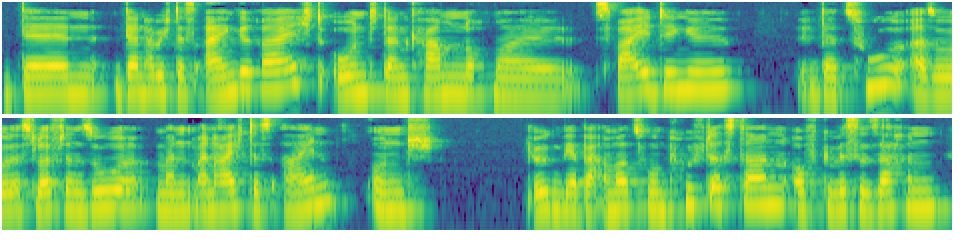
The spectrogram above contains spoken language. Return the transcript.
Denn dann habe ich das eingereicht und dann kamen noch mal zwei Dinge dazu. Also das läuft dann so, man, man reicht das ein und irgendwer bei Amazon prüft das dann auf gewisse Sachen.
